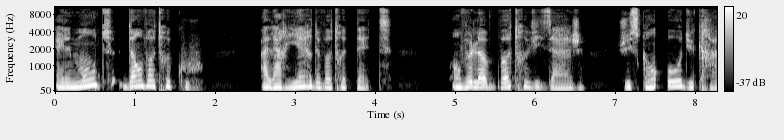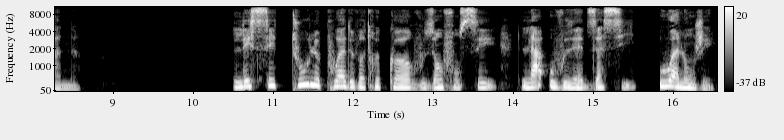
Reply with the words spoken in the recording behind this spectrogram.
Elle monte dans votre cou, à l'arrière de votre tête, enveloppe votre visage jusqu'en haut du crâne. Laissez tout le poids de votre corps vous enfoncer là où vous êtes assis ou allongé.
